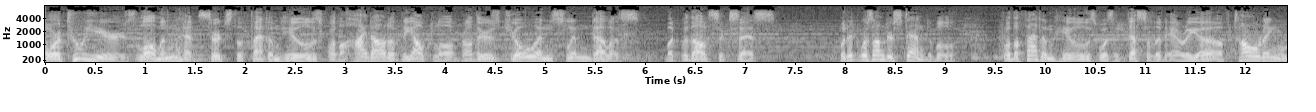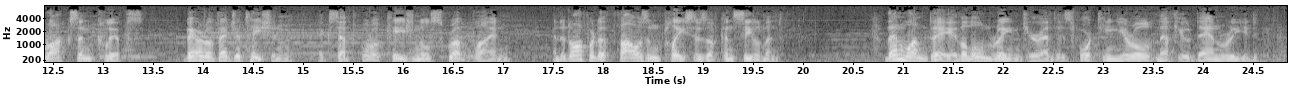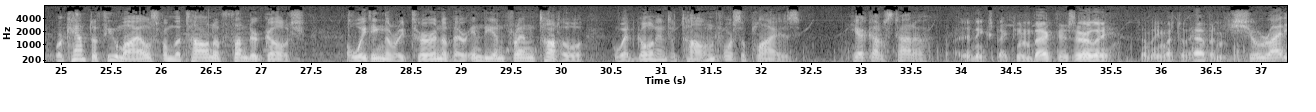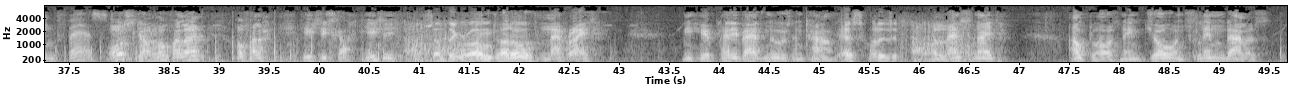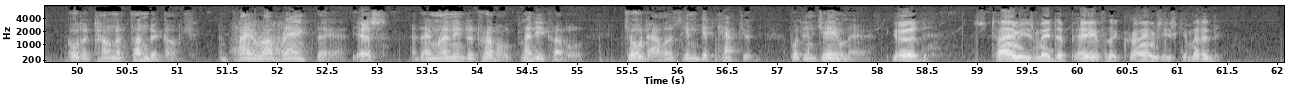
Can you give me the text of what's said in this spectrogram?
For two years, lawmen had searched the Phantom Hills for the hideout of the outlaw brothers, Joe and Slim Dallas, but without success. But it was understandable, for the Phantom Hills was a desolate area of towering rocks and cliffs, bare of vegetation except for occasional scrub pine, and it offered a thousand places of concealment. Then one day, the Lone Ranger and his 14 year old nephew, Dan Reed, were camped a few miles from the town of Thunder Gulch, awaiting the return of their Indian friend Tonto, who had gone into town for supplies. Here comes Tonto. I didn't expect him back this early. Something must have happened. He's sure riding fast. Oh, Scout, oh, fella. Oh, fella. Easy, Scout, easy. Something wrong, Tonto? That right. Me hear plenty bad news in town. Yes? What is it? Well, last night, outlaws named Joe and Slim Dallas go to town of Thunder Gulch and try rob rank there. Yes? And them run into trouble, plenty trouble. Joe Dallas, him get captured, put in jail there. Good. It's time he's made to pay for the crimes he's committed.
